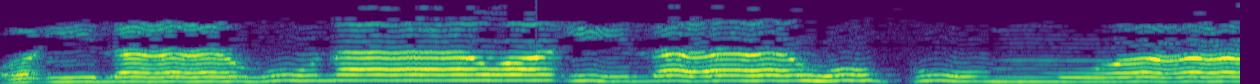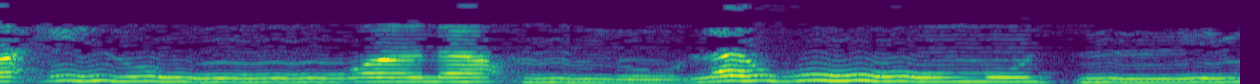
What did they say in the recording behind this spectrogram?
وَإِلَٰهُنَا وَإِلَٰهُكُمْ وَاحِدٌ وَنَحْنُ لَهُ مُسْلِمُونَ.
